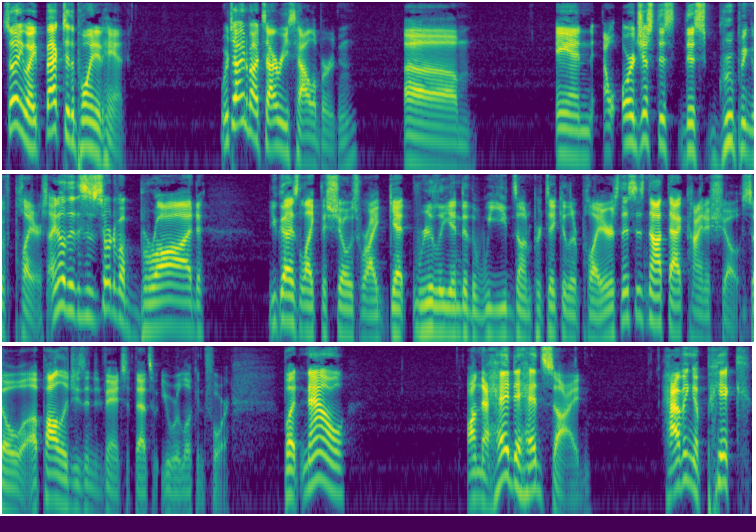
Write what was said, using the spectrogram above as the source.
So, anyway, back to the point at hand. We're talking about Tyrese Halliburton. Um, and or just this this grouping of players. I know that this is sort of a broad you guys like the shows where I get really into the weeds on particular players. This is not that kind of show. So apologies in advance if that's what you were looking for. But now on the head-to-head side, having a pick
